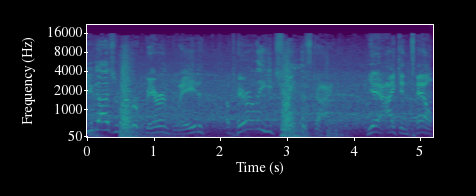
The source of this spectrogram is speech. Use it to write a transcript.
Do you guys remember Baron Blade? Apparently he Yeah, I can tell.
